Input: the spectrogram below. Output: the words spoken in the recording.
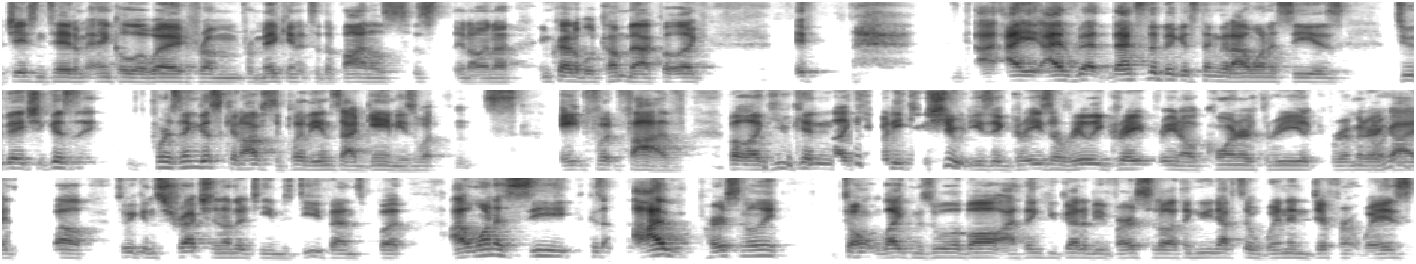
Jayson Tatum ankle away from from making it to the finals. You know, in an incredible comeback. But like, if I, I, I that's the biggest thing that I want to see is do they because Porzingis can obviously play the inside game. He's what eight foot five, but like you can like, but he can shoot. He's a he's a really great you know corner three perimeter oh, yeah. guy as well, so he can stretch another team's defense. But I want to see because I personally don't like Mazzulla ball. I think you got to be versatile. I think you have to win in different ways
